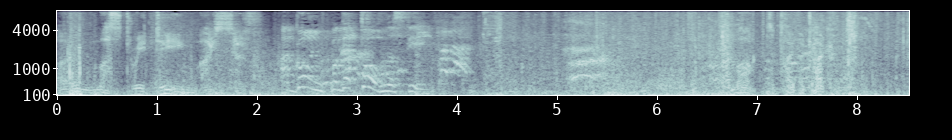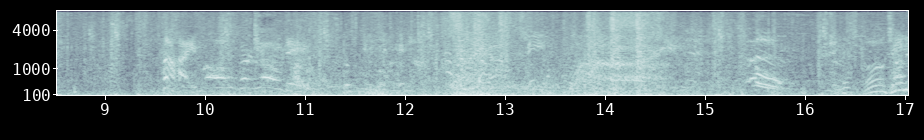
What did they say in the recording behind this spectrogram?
I must redeem myself. Огонь по готовности! Marked by the dragon. I'm overloading! Ten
